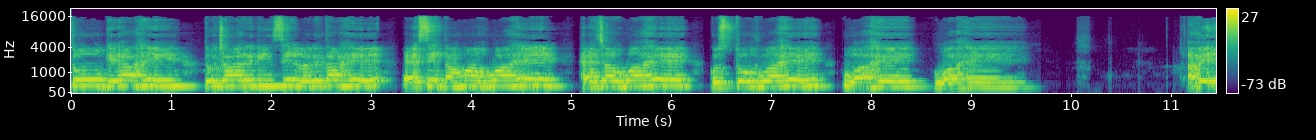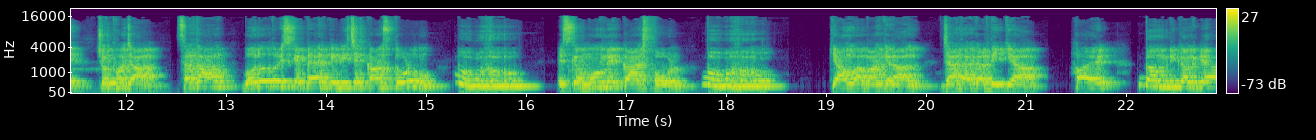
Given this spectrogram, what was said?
तो गया है, दो चार दिन से लगता है, ऐसे दमा हुआ है, हैजा हुआ है, कुछ तो हुआ है हुआ है हुआ है। अबे, चुप हो जा। सरदार, बोलो तो इसके पैर के नीचे कांच तोड़ू। इसके मुँह में कांच फोड़। क्या हुआ बाकीलाल? ज़्यादा कर दी क्या? हाय, दम निकल गया।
